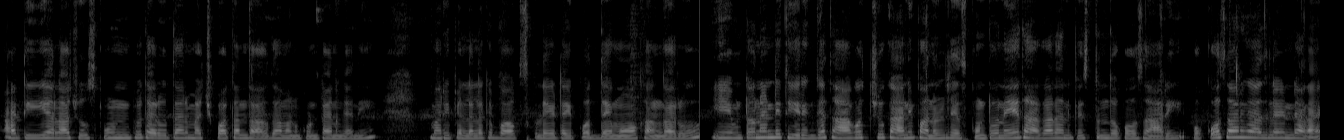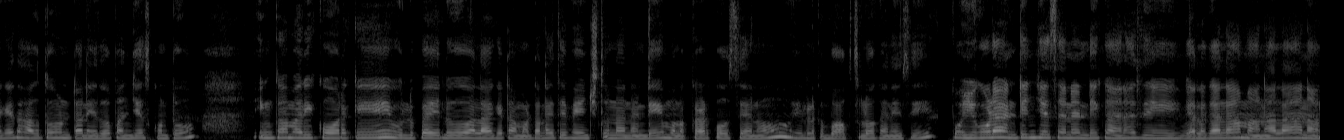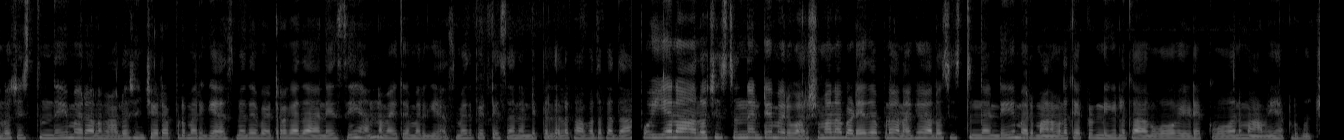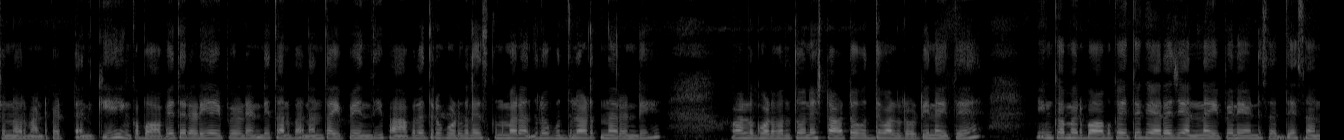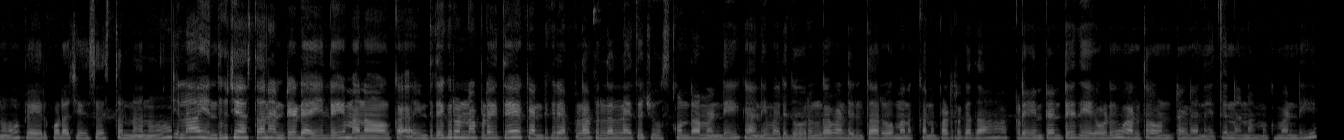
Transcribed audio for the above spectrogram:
ఆ టీ అలా చూసుకుంటూ తరుగుతాను. మర్చిపోతాను. తాగుదాం అనుకుంటాను కానీ మరి పిల్లలకి బాక్స్కి లేట్ అయిపోద్దేమో కంగారు. ఏమిటోనండి తీరిగ్గా తాగొచ్చు కానీ పనులు చేసుకుంటూనే తాగాలనిపిస్తుంది ఒక్కోసారి. ఒక్కోసారి కాదులేండి అలాగే తాగుతూ ఉంటాను ఏదో పని చేసుకుంటూ. ఇంకా మరి కూరకి ఉల్లిపాయలు అలాగే టమాటాలు అయితే వేయించుతున్నానండి. ములక్కాడ పోసాను వీళ్ళకి బాక్స్లో కనేసి. పొయ్యి కూడా అంటించేసానండి కానీ అది వెలగాల మానాలా అని ఆలోచిస్తుంది. మరి అలా ఆలోచించేటప్పుడు మరి గ్యాస్ మీదే బెటర్ కదా అనేసి అన్నం అయితే మరి గ్యాస్ మీద పెట్టేశానండి పిల్లలకు అవ్వదు కదా. పొయ్యి అలా ఆలోచిస్తుందంటే మరి వర్షం అలా పడేటప్పుడు అలాగే ఆలోచిస్తుందండి. మరి మనవలకి ఎక్కడ నీళ్ళు కాగవో వేడెక్కవో అని మామయ్య అక్కడ కూర్చున్నారు మంట పెట్టడానికి. ఇంకా బాబు అయితే రెడీ అయిపోయాడండి తన పని అంతా అయిపోయింది. పాపలిద్దరు గొడుగులు వేసుకుని మరి అందులో బుద్ధులాడుతుంది చేస్తున్నారండి. వాళ్ళ గొడవలతోనే స్టార్ట్ అవుద్ది వాళ్ళ రొటీన్ అయితే. ఇంకా మరి బాబుకి అయితే గ్యారేజీ అన్నీ అయిపోయినాయండి సర్దేశాను ప్రేయర్ కూడా చేసేస్తున్నాను. ఇలా ఎందుకు చేస్తానంటే డైలీ మనం ఇంటి దగ్గర ఉన్నప్పుడైతే కంటికి రెప్పలా పిల్లల్ని అయితే చూసుకుంటామండి. కానీ మరి దూరంగా వాళ్ళు వెళ్తారు మనకు కనపడరు కదా. అక్కడ ఏంటంటే దేవుడు వాళ్ళతో ఉంటాడని అయితే నా నమ్మకం అండి.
